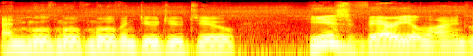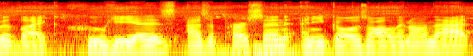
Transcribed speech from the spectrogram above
and move move move and do do do he is very aligned with like who he is as a person and he goes all in on that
